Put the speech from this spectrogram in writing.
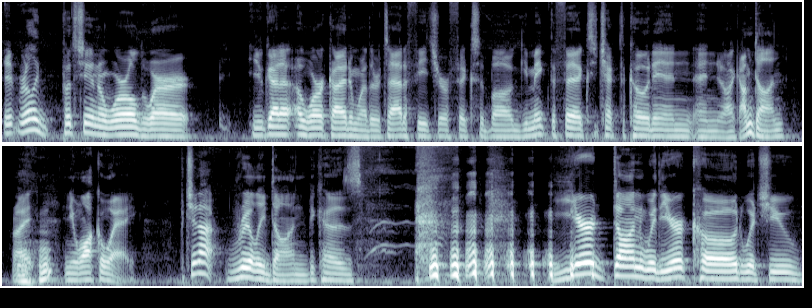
it really puts you in a world where you've got a, a work item, whether it's add a feature or fix a bug, you make the fix, you check the code in, and you're like, I'm done, right? Mm-hmm. And you walk away. But you're not really done because you're done with your code, which you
